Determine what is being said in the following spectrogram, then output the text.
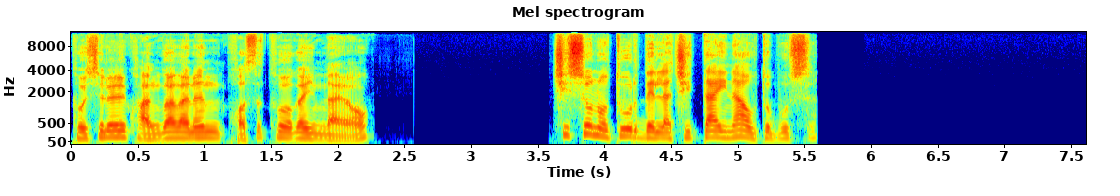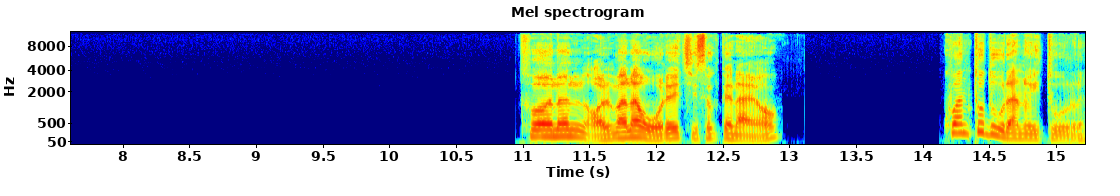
도시를 관광하는 버스 투어가 있나요? Ci sono tour della città in autobus? 투어는 얼마나 오래 지속되나요? Quanto durano i tour?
